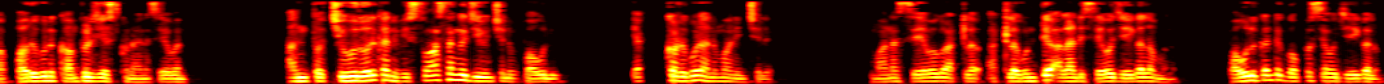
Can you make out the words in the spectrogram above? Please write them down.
పరుగును కంప్లీట్ చేసుకుని ఆయన సేవను. అంత చివరి వరకు ఆయన విశ్వాసంగా జీవించిన పౌలు. ఎక్కడ కూడా అనుమానించలే. మన సేవకు అట్లా అట్లా ఉంటే అలాంటి సేవ చేయగలం మనం. పౌలు కంటే గొప్ప సేవ చేయగలం.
